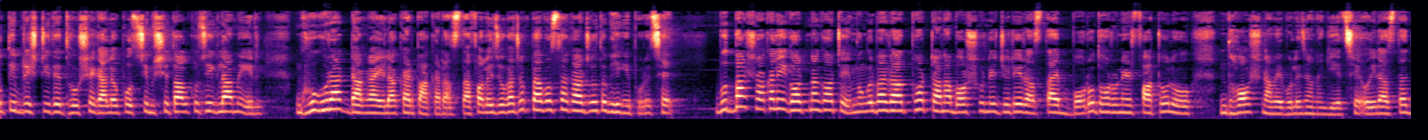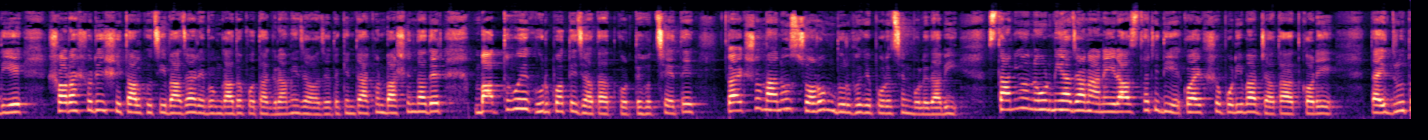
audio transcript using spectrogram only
অতিবৃষ্টিতে ধসে গেল পশ্চিম শীতলকুচি গ্রামের ঘুঘুরার ডাঙ্গা এলাকার পাকা রাস্তা। ফলে যোগাযোগ ব্যবস্থা কার্যত ভেঙে পড়েছে। বুধবার সকালে এই ঘটনা ঘটে। মঙ্গলবার রাতভর টানা বর্ষণের জেরে রাস্তায় বড় ধরনের ফাটল ও ধস নামে বলে জানা গিয়েছে। ওই রাস্তা দিয়ে সরাসরি শীতলকুচি বাজার এবং গাদোপোতা গ্রামে যাওয়া যেত। কিন্তু এখন বাসিন্দাদের বাধ্য হয়ে ঘুরপথে যাতায়াত করতে হচ্ছে। এতে কয়েকশো মানুষ চরম দুর্ভোগে পড়েছেন বলে দাবি। স্থানীয় নূর মিয়া জানান, এই রাস্তাটি দিয়ে কয়েকশো পরিবার যাতায়াত করে। তাই দ্রুত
